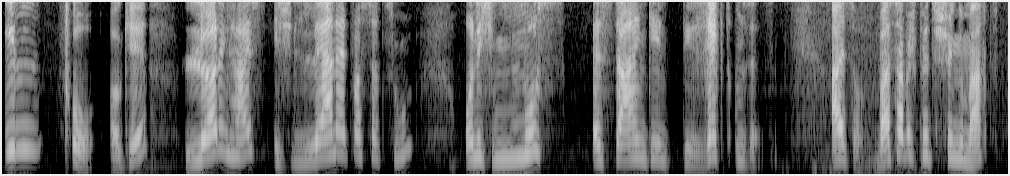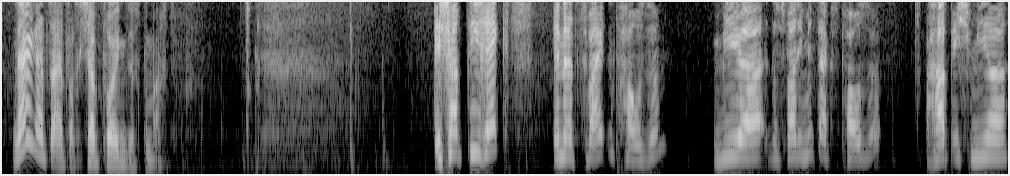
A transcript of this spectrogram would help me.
Info, okay? Learning heißt, ich lerne etwas dazu und ich muss es dahingehend direkt umsetzen. Also, was habe ich bitte schön gemacht? Na, ganz einfach. Ich habe folgendes gemacht. Ich habe direkt in der zweiten Pause mir, das war die Mittagspause, habe ich mir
